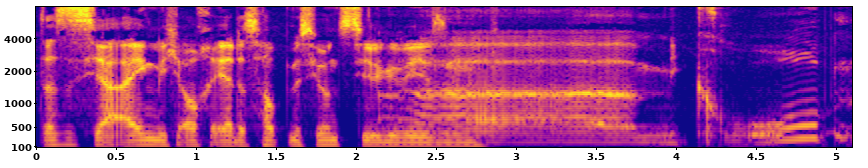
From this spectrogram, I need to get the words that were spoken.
Das ist ja eigentlich auch eher das Hauptmissionsziel gewesen. Äh, Mikroben.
